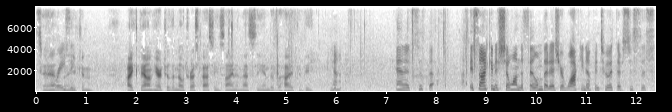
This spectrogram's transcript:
it's yeah, crazy. you can hike down here to the no trespassing sign and that's the end of the hike. It'd be yeah. And it's just that it's not going to show on the film, but as you're walking up into it, there's just this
